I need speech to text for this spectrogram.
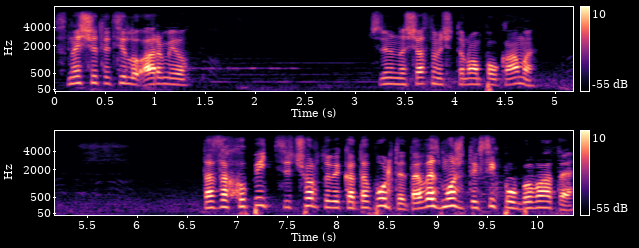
Знищити цілу армію цими нещасними чотирма полками? Та захопіть ці чортові катапульти, та ви зможете всіх повбивати.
